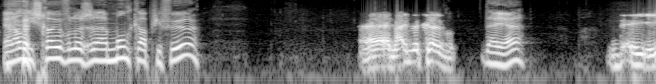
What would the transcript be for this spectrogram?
En al die scheuvelers eh, mondkapje voor? Eh, nee, met geuvels. Nee hè? Je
